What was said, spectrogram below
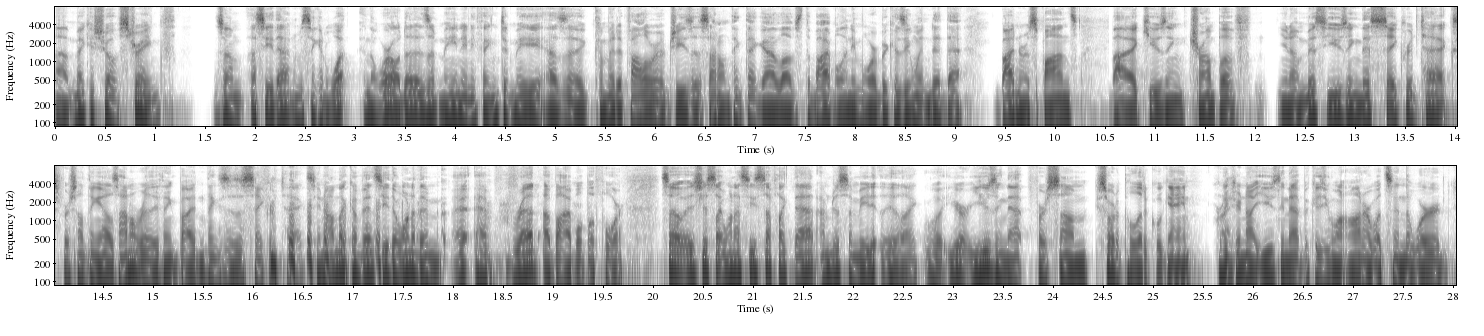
uh, make a show of strength. So I'm, I see that and I'm thinking, what in the world? That doesn't mean anything to me as a committed follower of Jesus. I don't think that guy loves the Bible anymore because he went and did that. Biden responds by accusing Trump of, you know, misusing this sacred text for something else. I don't really think Biden thinks it's a sacred text. You know, I'm not convinced either one of them uh, have read a Bible before. So it's just like when I see stuff like that, I'm just immediately like, well, you're using that for some sort of political gain. Right. Like you're not using that because you want to honor what's in the word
